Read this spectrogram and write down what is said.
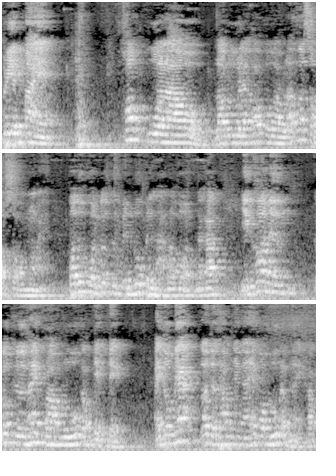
เปลี่ยนใหม่ครอบครัวเราเราดูแลครอบครัวเราแล้วก็สอดส่องหน่อย เพราะทุกคนก็คือเป็นลูกเป็นหลานเราหมดนะครับ อีกข้อหนึ่งก็คือให้ความรู้กับเด็กๆ ไอ้ตรงเนี้ยเราจะทำยังไงให้ความรู้แบบไหนครับ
